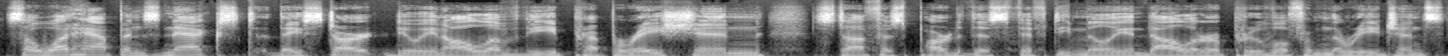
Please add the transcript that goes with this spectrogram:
So what happens next? They start doing all of the preparation stuff as part of this fifty million dollar approval from the regents.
